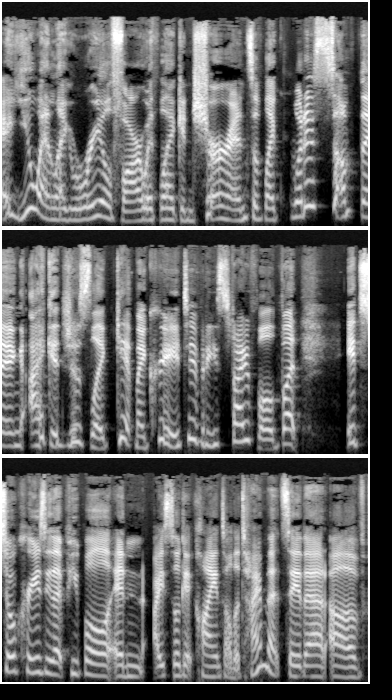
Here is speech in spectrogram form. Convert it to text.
eh, you went like real far with like insurance of like, what is something I could just like get my creativity stifled? But it's so crazy that people, and I still get clients all the time that say that of,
